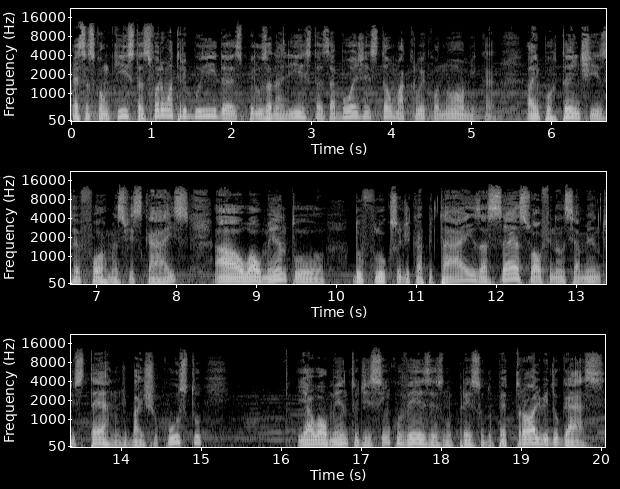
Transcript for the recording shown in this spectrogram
Essas conquistas foram atribuídas pelos analistas à boa gestão macroeconômica, a importantes reformas fiscais, ao aumento do fluxo de capitais, acesso ao financiamento externo de baixo custo e ao aumento de cinco vezes no preço do petróleo e do gás,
